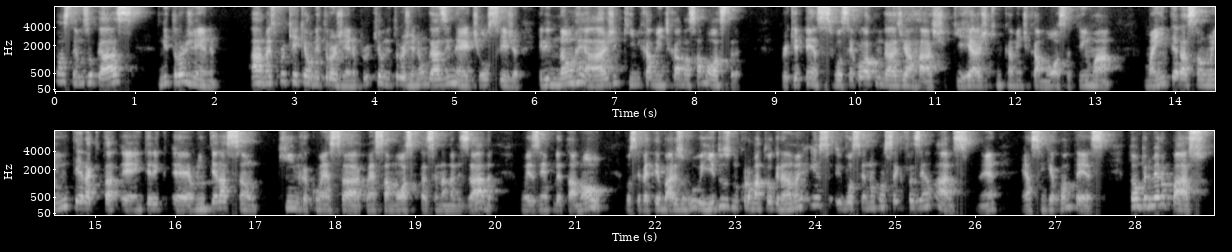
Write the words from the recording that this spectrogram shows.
nós temos o gás nitrogênio. Ah, mas por que, que é o nitrogênio? Porque o nitrogênio é um gás inerte, ou seja, ele não reage quimicamente com a nossa amostra. Porque pensa, se você coloca um gás de arraste que reage quimicamente com a amostra, tem uma, uma interação, uma, interacta, é, inter, é, uma interação química com essa, com essa amostra que está sendo analisada, um exemplo de etanol, você vai ter vários ruídos no cromatograma e, e você não consegue fazer análise, né? É assim que acontece. Então, o primeiro passo,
